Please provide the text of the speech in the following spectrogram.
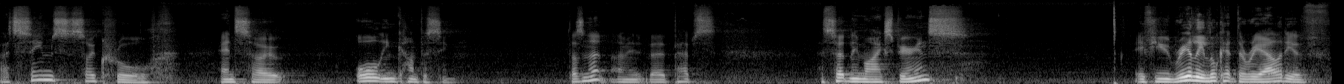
it seems so cruel and so all encompassing doesn't it? I mean, uh, perhaps that's certainly my experience. If you really look at the reality of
